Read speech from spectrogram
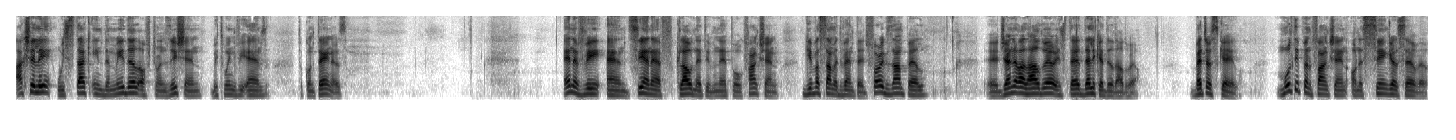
Actually, we're stuck in the middle of transition between VMs to containers. NFV and CNF, cloud-native network function, give us some advantage. For example, eh, general hardware instead dedicated hardware, better scale, multiple function on a single server,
